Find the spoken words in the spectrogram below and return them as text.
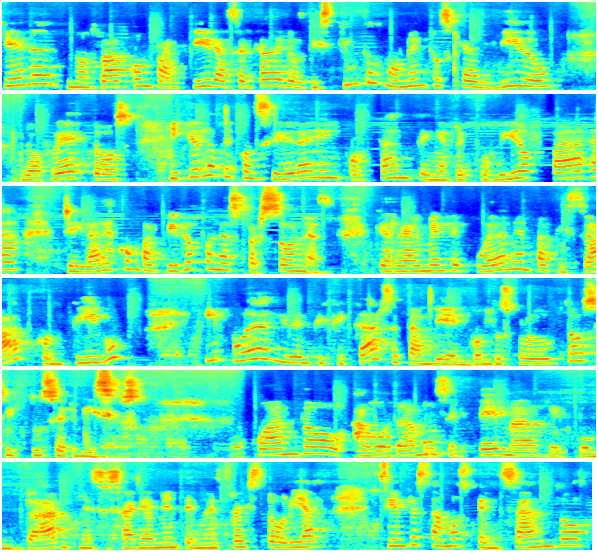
quien nos va a compartir acerca de los distintos momentos que ha vivido, los retos y qué es lo que considera importante en el recorrido para llegar a compartirlo con las personas que realmente puedan empatizar contigo y puedan identificarse también con tus productos y tus servicios cuando abordamos el tema de contar necesariamente nuestra historia, siempre estamos pensando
